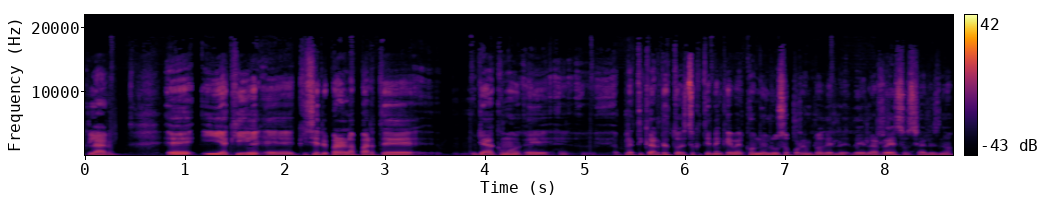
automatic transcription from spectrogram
Claro. Eh, y aquí eh, quisiera ir para la parte ya como eh, eh, platicar de todo esto que tiene que ver con el uso, por ejemplo, de, las redes sociales, ¿no?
